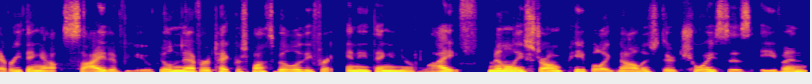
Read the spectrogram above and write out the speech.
everything outside of you, you'll never take responsibility for anything in your life. Mentally strong people acknowledge their choices even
